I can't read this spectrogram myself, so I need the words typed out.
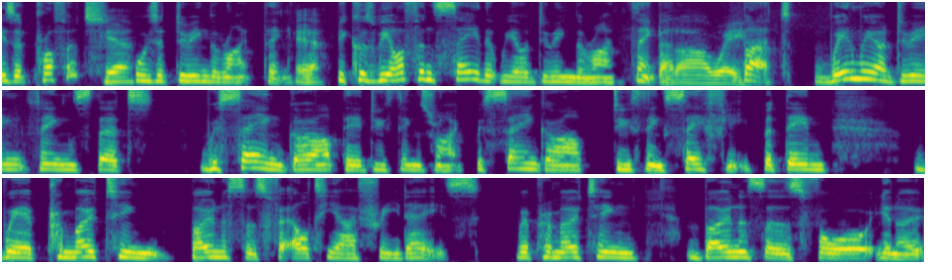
Is it profit yeah. or is it doing the right thing? Yeah. Because we often say that we are doing the right thing. But are we? But when we are doing things that we're saying go out there, do things right, we're saying go out, do things safely, but then we're promoting bonuses for LTI free days. We're promoting bonuses for, you know,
